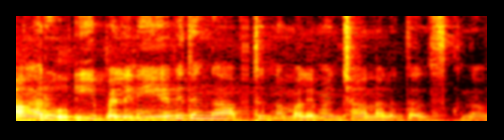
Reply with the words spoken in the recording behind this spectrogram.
ఆరు ఈ పెళ్ళిని ఏ విధంగా ఆపుతుందో మళ్ళీ మన ఛానల్లో తెలుసుకుందాం.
